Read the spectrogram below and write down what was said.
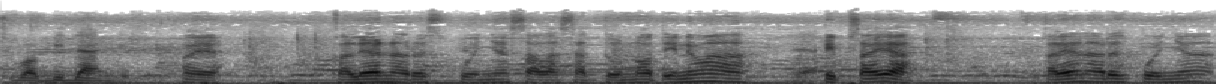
sebuah bidang gitu. Oh ya. Kalian harus punya salah satu note ini mah Ya. tips saya. Kalian harus punya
